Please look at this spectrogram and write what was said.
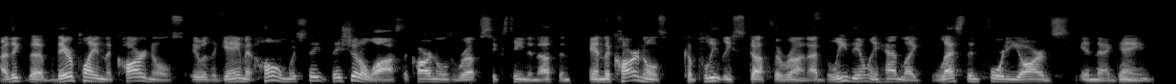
I think the they're playing the Cardinals. It was a game at home, which they, they should have lost. The Cardinals were up 16 to nothing. And the Cardinals completely stuffed the run. I believe they only had like less than 40 yards in that game.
